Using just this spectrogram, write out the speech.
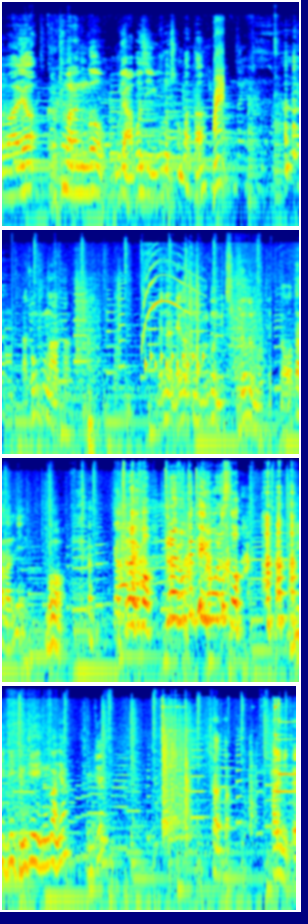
말이야. 그렇게 말하는 거 우리 아버지 이후로 처음 봤다. 나 종풍 나왔다 맨날 내가 준 물건 미치 기억을 못해. 나 어디다 놨니? 뭐? 야 드라이버 드라이버 끝에 잃어버렸어. 니, 니등 뒤에 있는 거 아니야? 등기에? 찾았다. 다리 밑에.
